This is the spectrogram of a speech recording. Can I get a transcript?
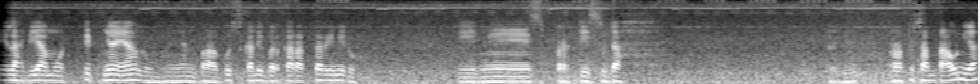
Inilah dia motifnya ya, lumayan bagus sekali berkarakter ini tuh. Ini seperti sudah ratusan tahun ya.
